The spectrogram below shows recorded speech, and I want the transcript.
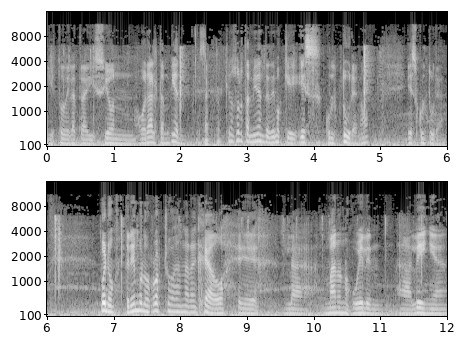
y esto de la tradición oral también. Exacto. Que nosotros también entendemos que es cultura, ¿no? Es cultura. Bueno, tenemos los rostros anaranjados, eh, las manos nos huelen a leña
